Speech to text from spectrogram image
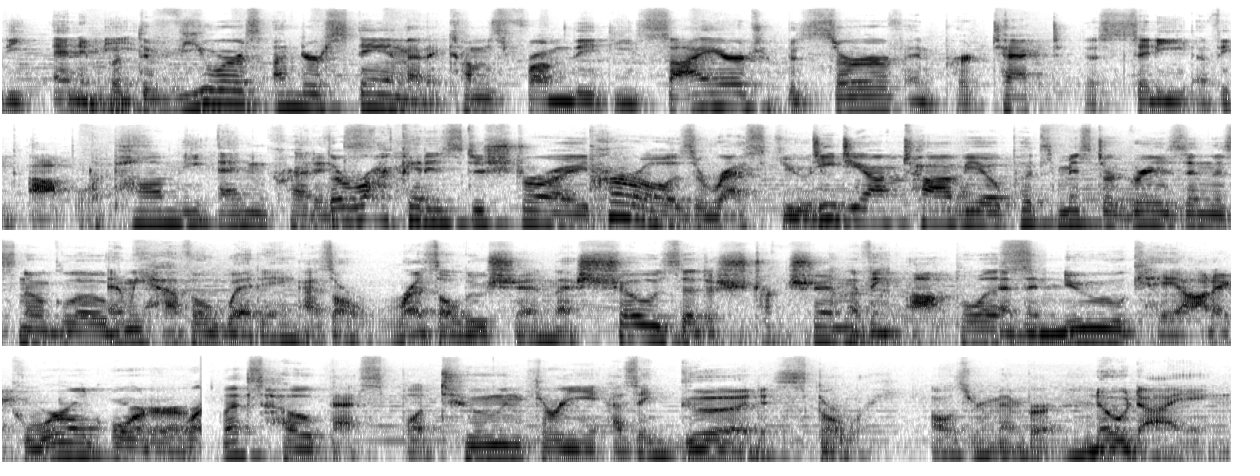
the enemy. But the viewers understand that it comes from the desire to preserve and protect the city of Inkopolis. Upon the end credits, the rocket is destroyed, Pearl is rescued, DJ Octavio puts Mr. Grizz in the snow globe, and we have a wedding as a resolution that shows the destruction of Inkopolis and the new chaotic world order. Let's hope that Splatoon 3 has a good story. Always remember, no dying.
